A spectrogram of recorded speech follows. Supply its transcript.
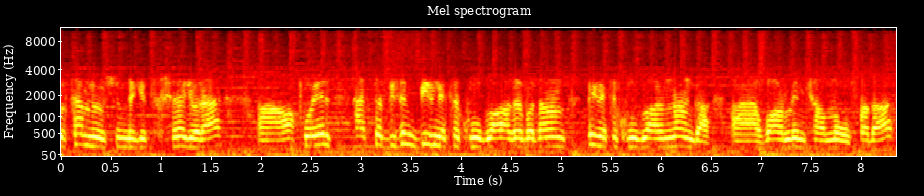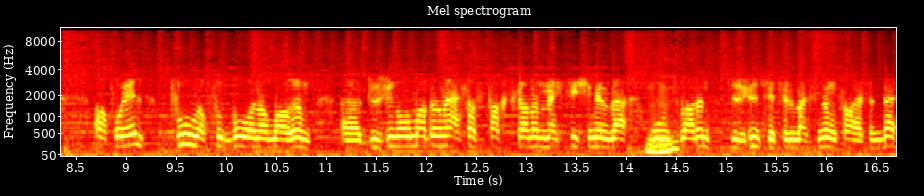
ötən mövsümdəki çıxışına görə ə, Apoel hətta bizim bir neçə klublar, Azərbaycanın bir neçə klublarından da ə, varlı imkanlı olsa da Apoel pulla futbol oynamağın ə, düzgün olmadığını, əsas taktikanın, məşqçi işinin və oyunçuların düzgün seçilməsinin sayəsində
